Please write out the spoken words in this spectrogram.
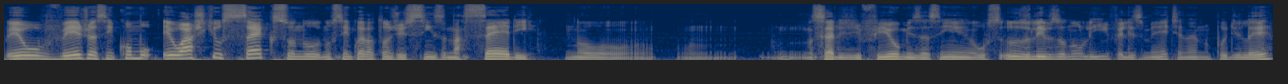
eu vejo assim como. Eu acho que o sexo no, no 50 Tons de Cinza, na série, no, na série de filmes, assim, os, os livros eu não li, infelizmente, né? Não pude ler.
